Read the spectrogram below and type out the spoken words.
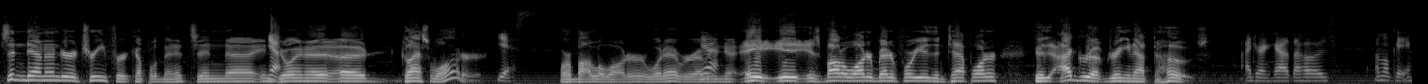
sitting down under a tree for a couple of minutes and uh, enjoying a, a glass of water Yes. Or a bottle of water or whatever. I Yeah. mean, uh, hey, is bottled water better for you than tap water? Because I grew up drinking out the hose. I drink out the hose. I'm okay.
